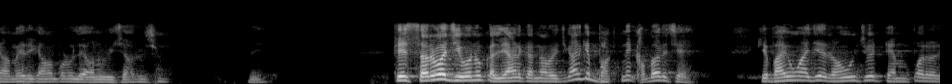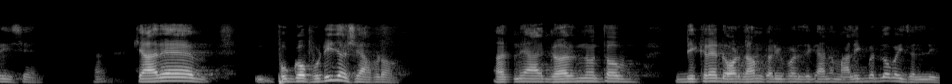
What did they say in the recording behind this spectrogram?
અમેરિકામાં પણ હું લેવાનું વિચારું છું. તે સર્વ જીવોનું કલ્યાણ કરનાર હોય છે. કારણ કે ભક્તને ખબર છે કે ભાઈ હું આજે રહું છું, એ ટેમ્પરરી છે. ક્યારે ફુગ્ગો ફૂટી જશે આપણો? અને આ ઘરનો તો દીકરે દોડધામ કરવી પડશે કે આના માલિક બદલો ભાઈ જલ્દી.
